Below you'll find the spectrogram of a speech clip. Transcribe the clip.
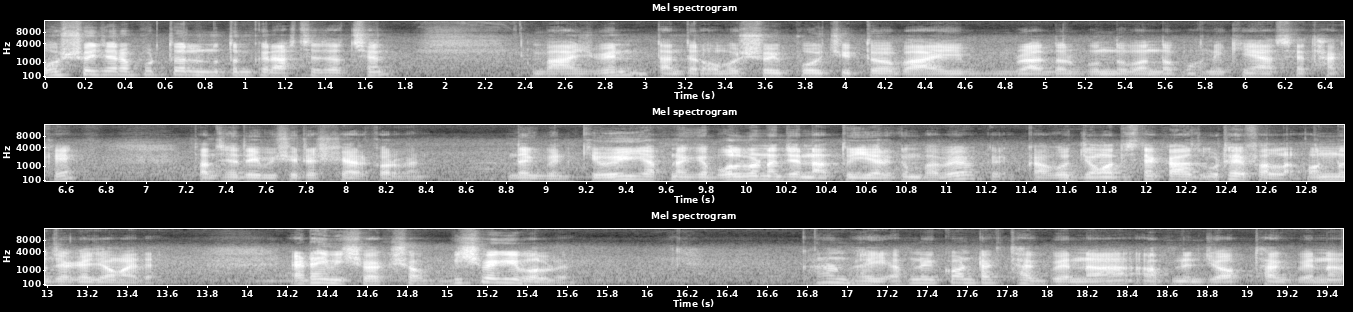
অবশ্যই যারা পর্তুগালে নতুন করে আসতে যাচ্ছেন বা আসবেন, তাদের অবশ্যই পরিচিত ভাই ব্রাদার বন্ধু বান্ধব অনেকেই আছে, থাকে। তাদের সাথে এই বিষয়টা শেয়ার করবেন। দেখবেন, কেউই আপনাকে বলবে না যে, না, তুই এরকমভাবে কাগজ জমা দিস না, কাগজ উঠে ফেলা, অন্য জায়গায় জমা দেয় এটাই বেশিরভাগ সব বেশিরভাগই বলবে। কারণ ভাই, আপনার কন্ট্যাক্ট থাকবে না, আপনার জব থাকবে না,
